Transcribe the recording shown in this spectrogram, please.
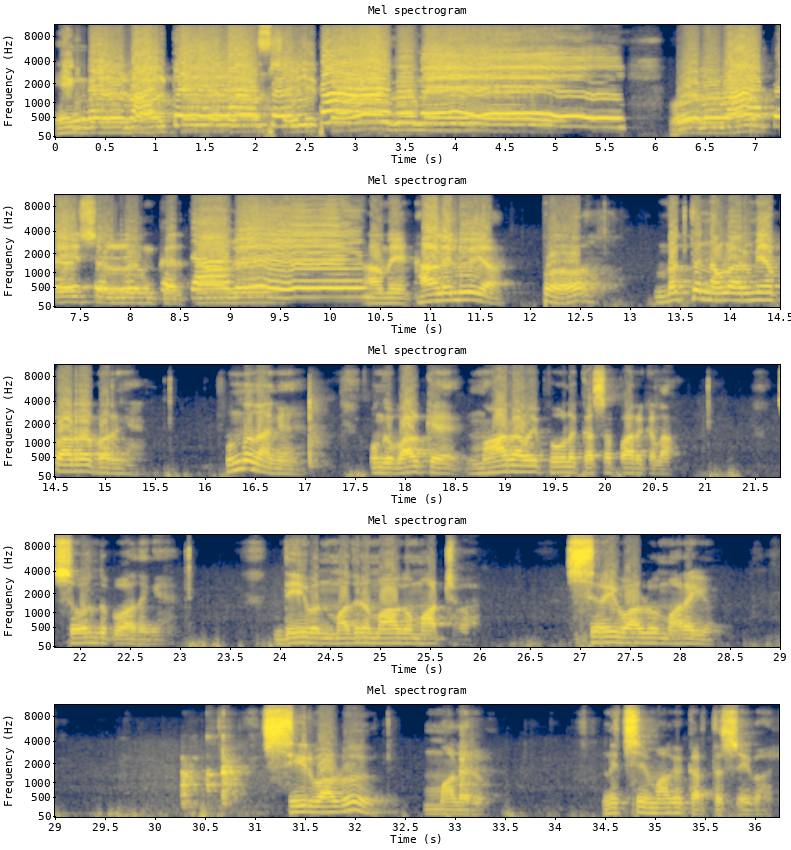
எங்கள் வாழ்க்கையெல்லாம் செழிப்பாகுமே. ஒரு வார்த்தை சொல்லும் கர்த்தாவே. ஆமென். ஹalleluya. இப்போ பக்தன் அவ்வளோ அருமையா பாடுற பாருங்க. உண்மைதாங்க. உங்க வாழ்க்கை மாறாவை போல கசப்பா இருக்கலாம். சோர்ந்து போகாதீங்க. தேவன் மதுரமாக மாற்றுவார். சிறைவாழ்வு மறையும். சீர்வாழ்வு மலரும். நிச்சயமாக கர்த்தர் செய்வார்.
